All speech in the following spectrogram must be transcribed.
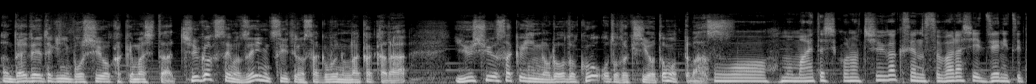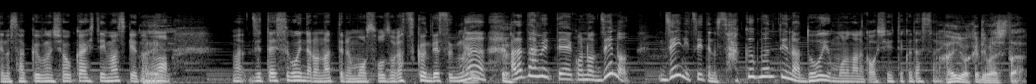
大々的に募集をかけました中学生の税についての作文の中から優秀作品の朗読をお届けしようと思ってます。おもう毎年この中学生の素晴らしい税についての作文紹介していますけれども、はいまあ、絶対すごいんだろうなっていうのも想像がつくんですが、はい、改めてこの税の税についての作文っていうのはどういうものなのか教えてください。はいわかりました。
